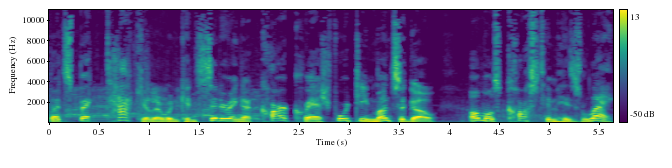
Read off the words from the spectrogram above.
but spectacular when considering a car crash 14 months ago almost cost him his leg.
